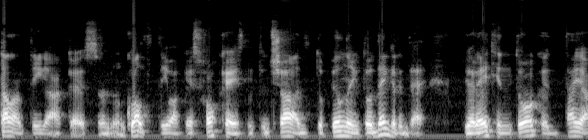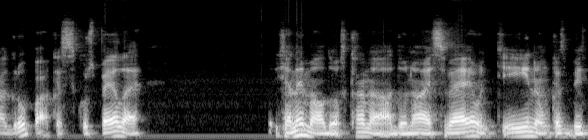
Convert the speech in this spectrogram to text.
talantīgākais un, un kvalitatīvākais hokejs, nu, tad šādi tu pilnīgi to degradē. Jo rēķina to, ka tajā grupā, kas, kur spēlē, ja nemaldos, Kanāda un ASV un Ķīna, un kas bija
